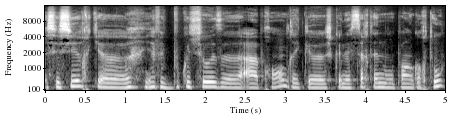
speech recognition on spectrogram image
c'est sûr qu'il y avait beaucoup de choses à apprendre et que je connais certainement pas encore tout.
